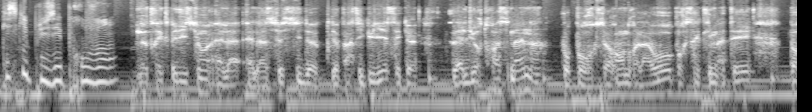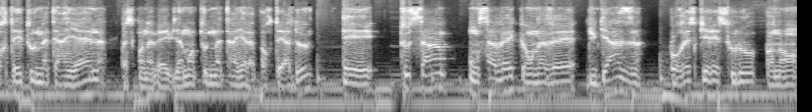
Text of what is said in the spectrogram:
Qu'est-ce qui est plus éprouvant? Notre expédition, elle a, elle a ceci de, de particulier, c'est que elle dure trois semaines pour, pour se rendre là-haut, pour s'acclimater, porter tout le matériel, parce qu'on avait évidemment tout le matériel à porter à deux. Et tout ça, on savait qu'on avait du gaz pour respirer sous l'eau pendant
